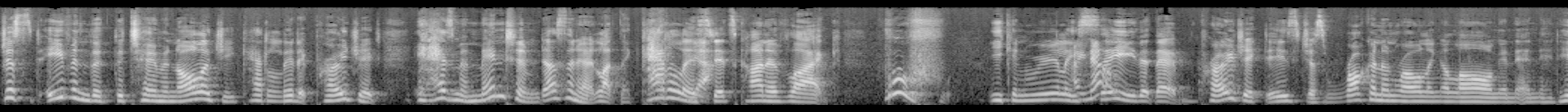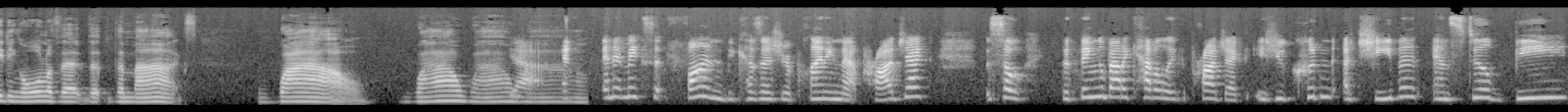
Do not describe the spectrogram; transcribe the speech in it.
just even the, the terminology catalytic project, it has momentum, doesn't it? Like the catalyst, yeah. it's kind of like, whew, you can really see that that project is just rocking and rolling along and, and hitting all of the, the, the marks. Wow. Wow, wow, yeah. wow. And, and, it makes it fun because as you're planning that project, so the thing about a catalytic project is you couldn't achieve it and still be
